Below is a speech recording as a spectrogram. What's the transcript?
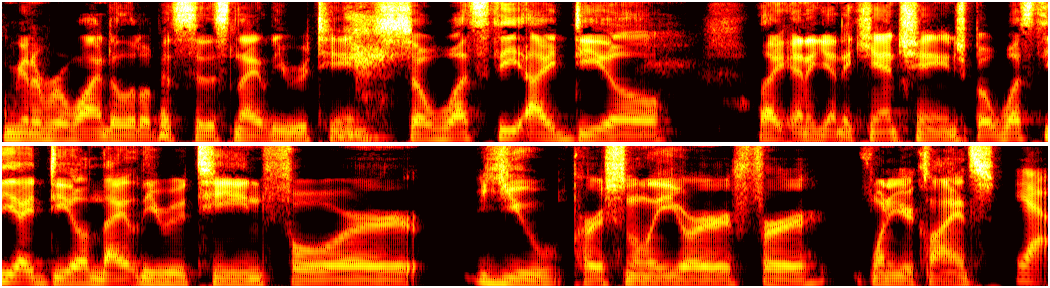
I'm going to rewind a little bit to this nightly routine. so what's the ideal, like, and again, it can't change, but what's the ideal nightly routine for you personally or for one of your clients? Yeah.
